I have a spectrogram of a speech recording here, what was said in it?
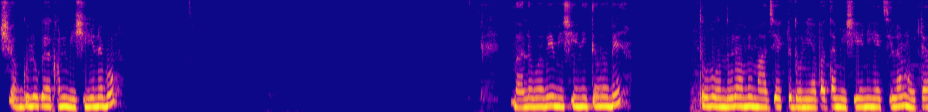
সবগুলোকে এখন মিশিয়ে নেব। ভালোভাবে মিশিয়ে নিতে হবে। তো বন্ধুরা, আমি মাঝে একটু ধনিয়া পাতা মিশিয়ে নিয়েছিলাম, ওটা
